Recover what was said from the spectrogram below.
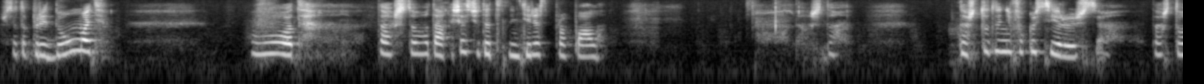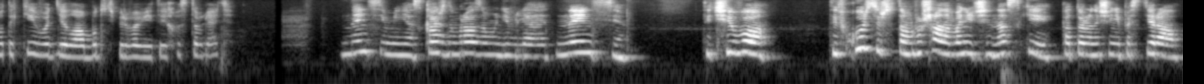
что-то придумать. Вот. Так что вот так. Сейчас что-то этот интерес пропал что... Да что ты не фокусируешься? Так что вот такие вот дела. Буду теперь в Авито их выставлять. Нэнси меня с каждым разом удивляет. Нэнси, ты чего? Ты в курсе, что там Рушана вонючие носки, которые он еще не постирал?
